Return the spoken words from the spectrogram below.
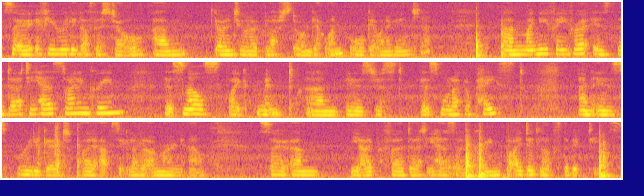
so if you really love this gel, um, go into your local Lush store and get one, or get one over the internet. Um, my new favourite is the Dirty Hair Styling Cream. It smells like mint and is just, it's more like a paste and is really good. I absolutely love it. I'm wearing it now. So um, yeah, I prefer Dirty Hair Styling Cream, but I did love the Big Tease.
